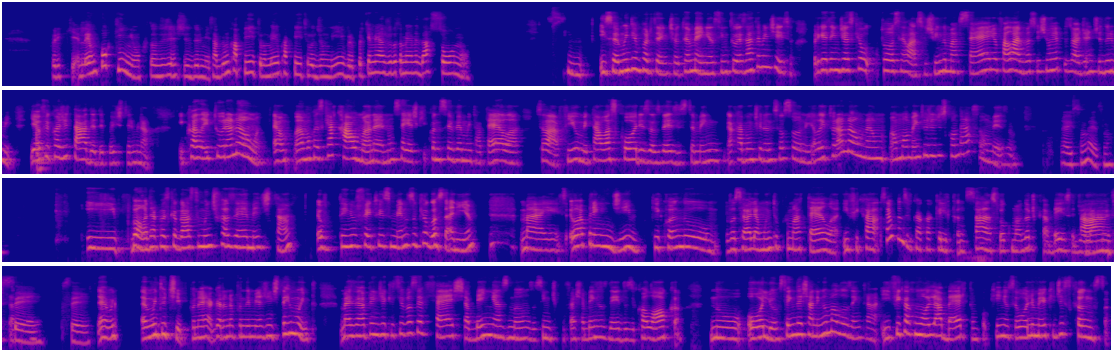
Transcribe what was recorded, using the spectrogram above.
Porque ler um pouquinho todo dia antes de dormir, sabe? Um capítulo, meio capítulo de um livro, porque me ajuda também a me dar sono. Isso é muito importante, eu também, eu sinto exatamente isso. Porque tem dias que eu tô, sei lá, assistindo uma série, eu falo, ah, vou assistir um episódio antes de dormir. E aí eu fico agitada depois de terminar. E com a leitura, não. É, é uma coisa que acalma, né? Não sei, acho que quando você vê muita tela, sei lá, filme e tal, as cores, às vezes, também acabam tirando seu sono. E a leitura, não, né? É um momento de descontração mesmo. É isso mesmo. E, bom, outra coisa que eu gosto muito de fazer é meditar eu tenho feito isso menos do que eu gostaria, mas eu aprendi que quando você olha muito para uma tela e ficar. Sabe quando você fica com aquele cansaço ou com uma dor de cabeça de olhar ah, muito sei, tela? sei. É muito, é muito típico, né? Agora na pandemia a gente tem muito. Mas eu aprendi que se você fecha bem as mãos, assim, tipo, fecha bem os dedos e coloca no olho, sem deixar nenhuma luz entrar, e fica com o olho aberto um pouquinho, seu olho meio que descansa.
